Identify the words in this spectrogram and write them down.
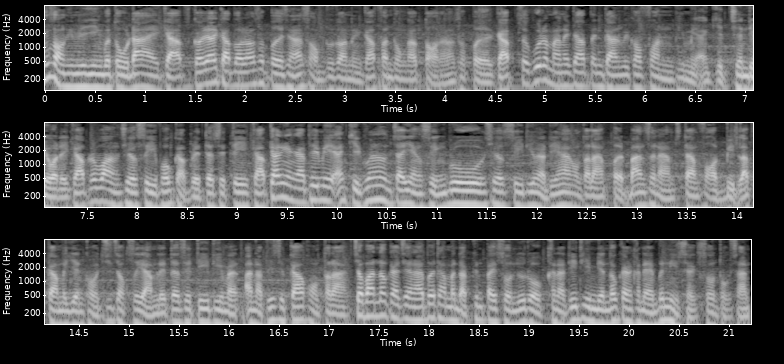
ทั้งสองทีมจะยิงประตูได้ครับก็ได้ครับตอนนั้นสเปอร์ชนะ2ประตูต่อหนึ่งครับฟันธงครับต่อทางสเปอร์ครับส่วนคู่ต่อมานะครับเป็นการวิเคราะห์ฟอนพรีเมียร์อังกฤษเช่นเดียวกันครับระหว่างเชลซีพบกับเรสเตอร์ซิตี้ครับการแข่งขันพรีเมียร์อังกฤษคู่น่าสนใจอย่างสิงห์บลูเชลซีทีมอันดับที่ 5 ของตารางเปิดบ้านสนามสแตมฟอร์ดบิดรับการมาเยือนของที่จอกสยามเรสเตอร์ซิตี้ทีมอันดับที่ 19 ของตารางเจ้าบ้านต้องการชนะเพื่อทำอันดับขึ้นไปโซนยุโรปขณะที่ทีมเยือนต้องการคะแนนเพื่อหนีจากโซนตกชั้น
